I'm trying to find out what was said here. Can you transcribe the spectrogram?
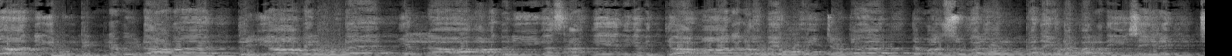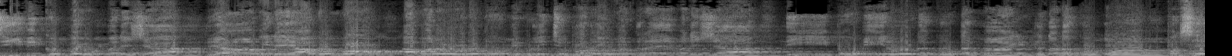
ഞാൻ ഇരുട്ടിന്റെ വീടാണ്. ദുനിയാവിലൂടെ സാങ്കേതിക വിദ്യാമാനങ്ങൾ ഉപയോഗിച്ചിട്ട് നമ്മൾ സുഖലോൽപതയുടെ പരദീശയിൽ ജീവിക്കുമ്പോഴും മനുഷ്യ രാവിലെ ആകുമ്പോ അവരോട് ഭൂമി വിളിച്ചു പറയുമത്രേ മനുഷ്യ നീ ഭൂമിയിലൂടെ കൂട്ടമായിട്ട് നടക്കുന്നു. പക്ഷേ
